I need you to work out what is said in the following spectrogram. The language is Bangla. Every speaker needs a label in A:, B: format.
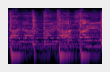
A: জ্বালাইয়া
